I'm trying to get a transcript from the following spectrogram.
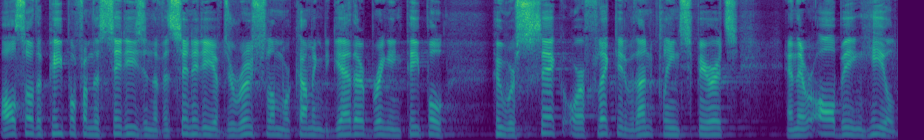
Also, the people from the cities in the vicinity of Jerusalem were coming together, bringing people who were sick or afflicted with unclean spirits, and they were all being healed.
